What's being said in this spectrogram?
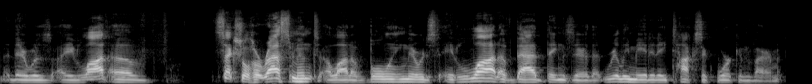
There was a lot of sexual harassment, a lot of bullying. There was a lot of bad things there that really made it a toxic work environment.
